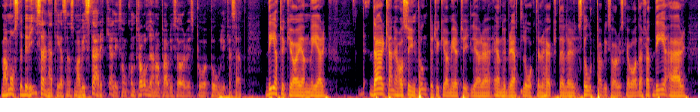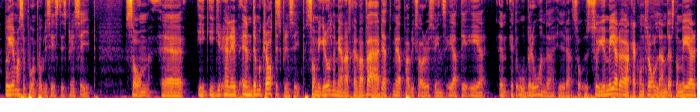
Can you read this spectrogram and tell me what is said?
man måste bevisa den här tesen så man vill stärka liksom, kontrollen av public service på, på olika sätt. Det tycker jag är en mer... Där kan jag ha synpunkter tycker jag mer tydligare än hur brett, lågt eller högt eller stort public service ska vara. Därför att det är, då ger man sig på en publicistisk princip som eh, i, i, eller en demokratisk princip som i grunden menar att själva värdet med att public service finns är att det är en, ett oberoende i det. Så, så ju mer du ökar kontrollen desto mer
